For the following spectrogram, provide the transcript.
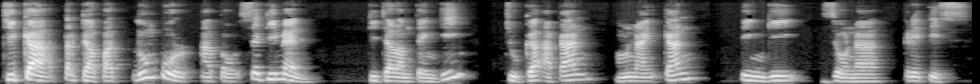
Jika terdapat lumpur atau sedimen di dalam tangki, juga akan menaikkan tinggi zona kritis.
